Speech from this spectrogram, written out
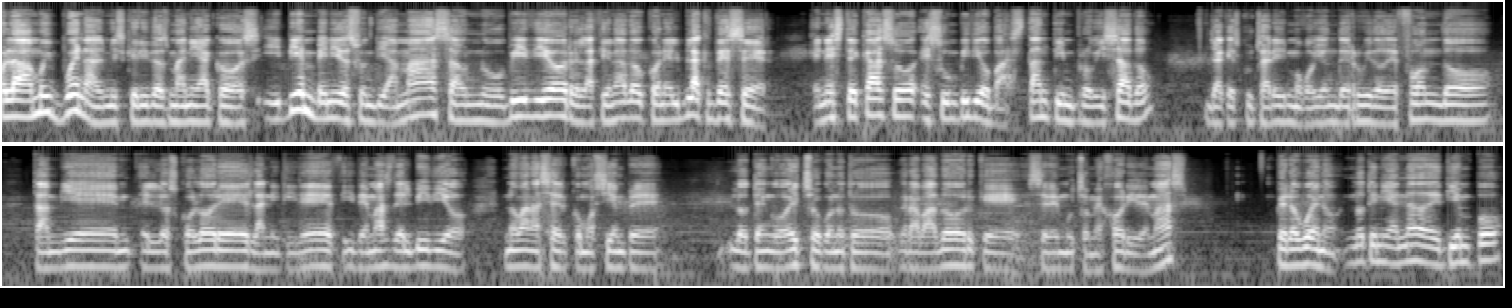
Hola, muy buenas mis queridos maníacos y bienvenidos un día más a un nuevo vídeo relacionado con el Black Desert. En este caso es un vídeo bastante improvisado, ya que escucharéis mogollón de ruido de fondo, también en los colores, la nitidez y demás del vídeo no van a ser como siempre lo tengo hecho con otro grabador que se ve mucho mejor y demás. Pero bueno, no tenía nada de tiempo,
